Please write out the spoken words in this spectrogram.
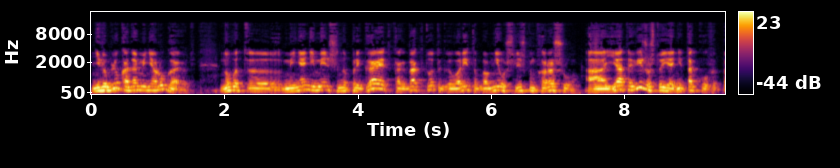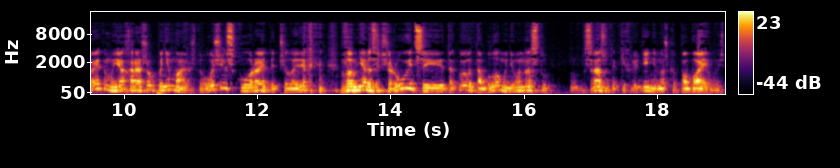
Не люблю, когда меня ругают. Но вот э, меня не меньше напрягает, когда кто-то говорит обо мне уж слишком хорошо. А я-то вижу, что я не таков, и поэтому я хорошо понимаю, что очень скоро этот человек во мне разочаруется, и такой вот облом у него наступит. Сразу таких людей немножко побаиваюсь.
